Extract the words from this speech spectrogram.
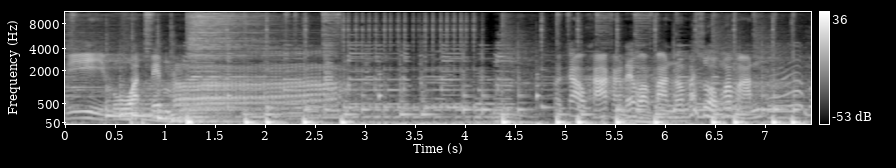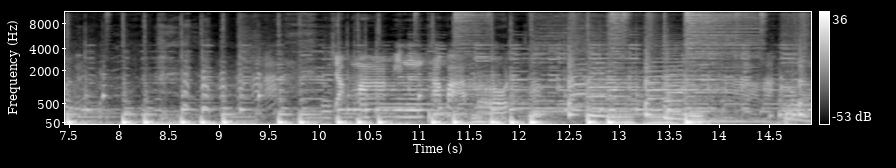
พี่บวชเป็นร ขาขังได้ออกบ้านนาะมาสวกมาหมันจะมาบินทบาทรถลุง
